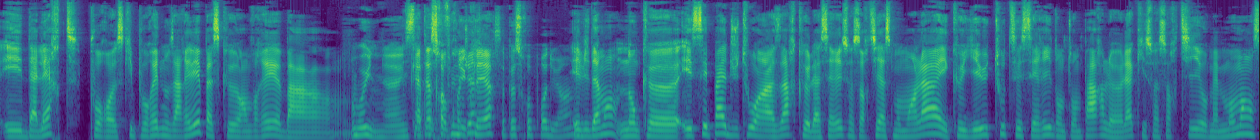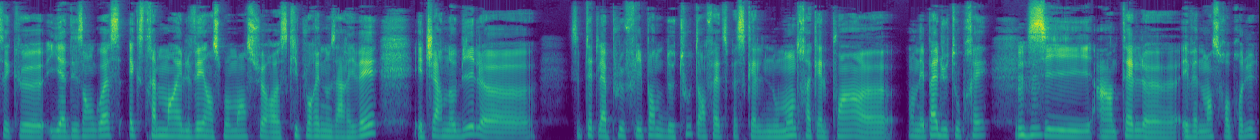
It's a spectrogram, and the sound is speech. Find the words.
et d'alerte pour euh, ce qui pourrait nous arriver parce que en vrai bah Oui, une, catastrophe nucléaire, ça peut se reproduire. hein. Évidemment. Donc, euh, et c'est pas du tout un hasard que la série soit sortie à ce moment-là et qu'il y ait eu toutes ces séries dont on parle là qui soient sorties au même moment. C'est que il y a des angoisses extrêmement élevées en ce moment sur euh, ce qui pourrait nous arriver. Et Tchernobyl, euh, c'est peut-être la plus flippante de toutes en fait parce qu'elle nous montre à quel point euh, on n'est pas du tout prêt Mhm. si un tel euh, événement se reproduit.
